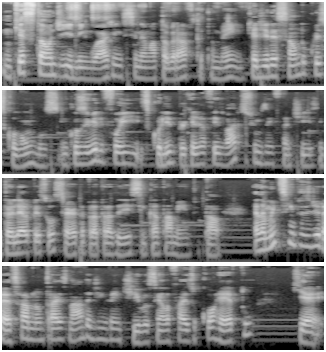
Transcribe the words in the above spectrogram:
Em questão de linguagem cinematográfica também, que a direção do Chris Columbus, inclusive ele foi escolhido porque ele já fez vários filmes infantis, então ele era a pessoa certa para trazer esse encantamento e tal. Ela é muito simples e direta, sabe? Não traz nada de inventivo, assim, ela faz o correto, que é,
